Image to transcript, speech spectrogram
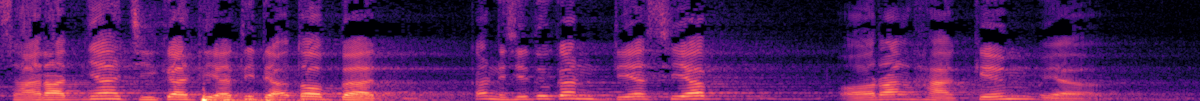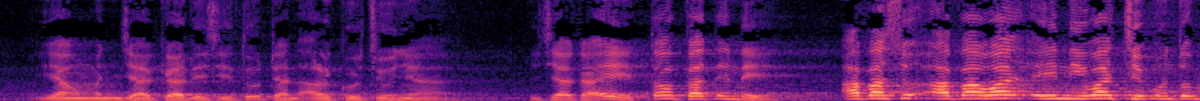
syaratnya jika dia tidak tobat. Kan di situ kan dia siap orang hakim ya yang menjaga di situ dan al-gujunya dijaga. Eh tobat ini. Apa apa ini wajib untuk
